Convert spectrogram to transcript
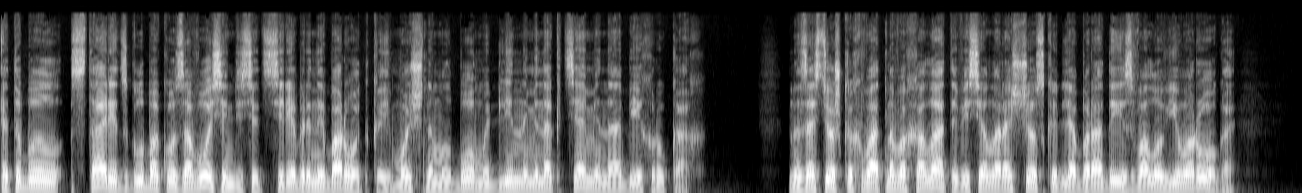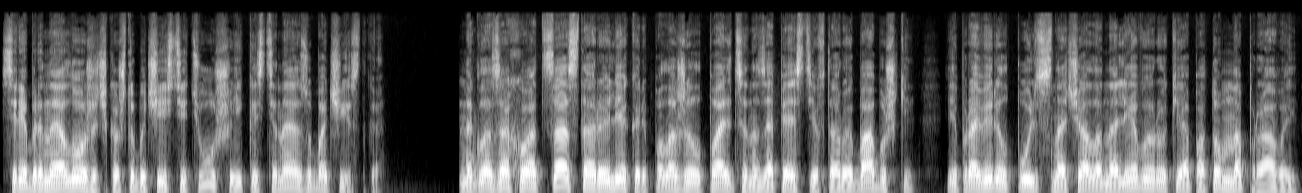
Это был старец глубоко за 80, с серебряной бородкой, мощным лбом и длинными ногтями на обеих руках. На застежках ватного халата висела расческа для бороды из воловьего рога, серебряная ложечка, чтобы чистить уши, и костяная зубочистка. На глазах у отца старый лекарь положил пальцы на запястье второй бабушки и проверил пульс сначала на левой руке, а потом на правой,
